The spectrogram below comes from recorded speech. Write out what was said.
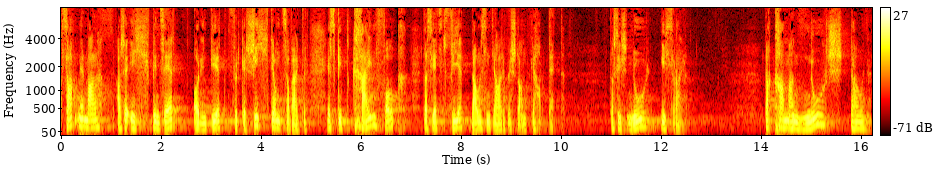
Sagt mir mal, also ich bin sehr orientiert für Geschichte und so weiter. Es gibt kein Volk, das jetzt 4000 Jahre Bestand gehabt hätte. Das ist nur Israel. Da kann man nur staunen,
